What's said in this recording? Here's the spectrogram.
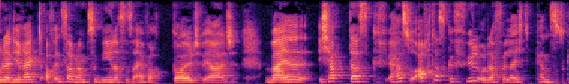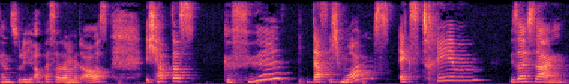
oder direkt auf Instagram zu gehen, das ist einfach Gold wert. Weil ich habe das, Gef- hast du auch das Gefühl, oder vielleicht kannst, kennst du dich auch besser damit aus, ich habe das Gefühl, dass ich morgens extrem wie soll ich sagen,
